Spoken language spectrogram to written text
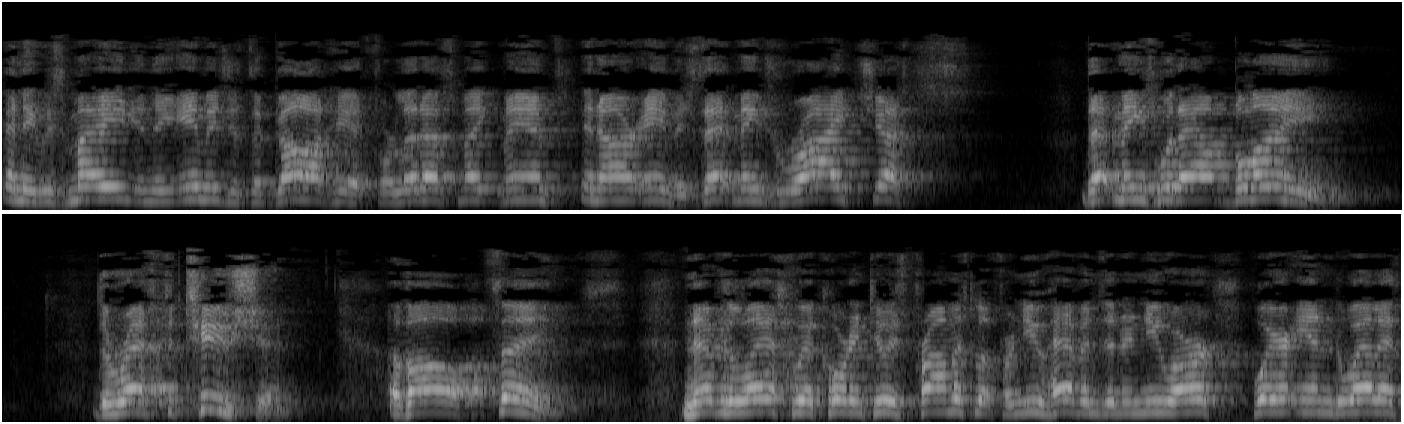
and he was made in the image of the Godhead. For let us make man in our image. That means righteous. That means without blame. The restitution of all things. Nevertheless, we, according to his promise, look for new heavens and a new earth wherein dwelleth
